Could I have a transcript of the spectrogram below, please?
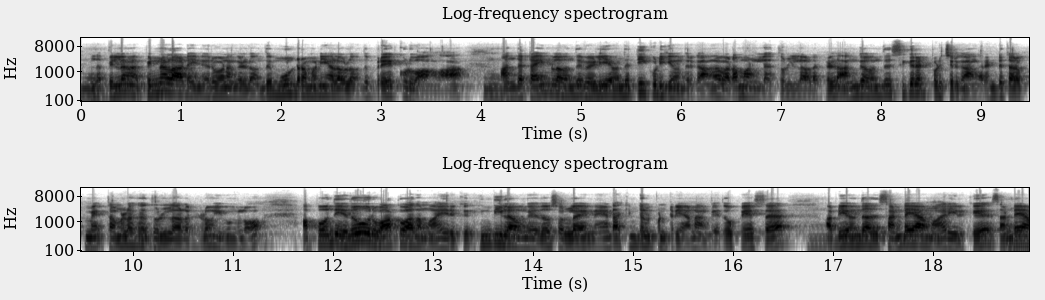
இந்த பின்ன பின்னலாடை நிறுவனங்கள்ல வந்து மூன்றரை மணி அளவுல வந்து பிரேக் விடுவாங்களாம். அந்த டைம்ல வந்து வெளியே வந்து டீ குடிக்க வந்திருக்காங்க வடமாநில தொழிலாளர்கள். அங்க வந்து சிகரெட் பிடிச்சிருக்காங்க ரெண்டு தரப்புமே தமிழக தொழிலாளர்களும் இவங்களும். அப்போ வந்து ஏதோ ஒரு வாக்குவாதம் ஆயிருக்கு. ஹிந்தியில அவங்க ஏதோ சொல்ல என்ன ஏன்டா கிண்டல் பண்றியான்னு அங்க ஏதோ பேச. அப்படியே வந்து அது சண்டையா மாறி இருக்கு சண்டையா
